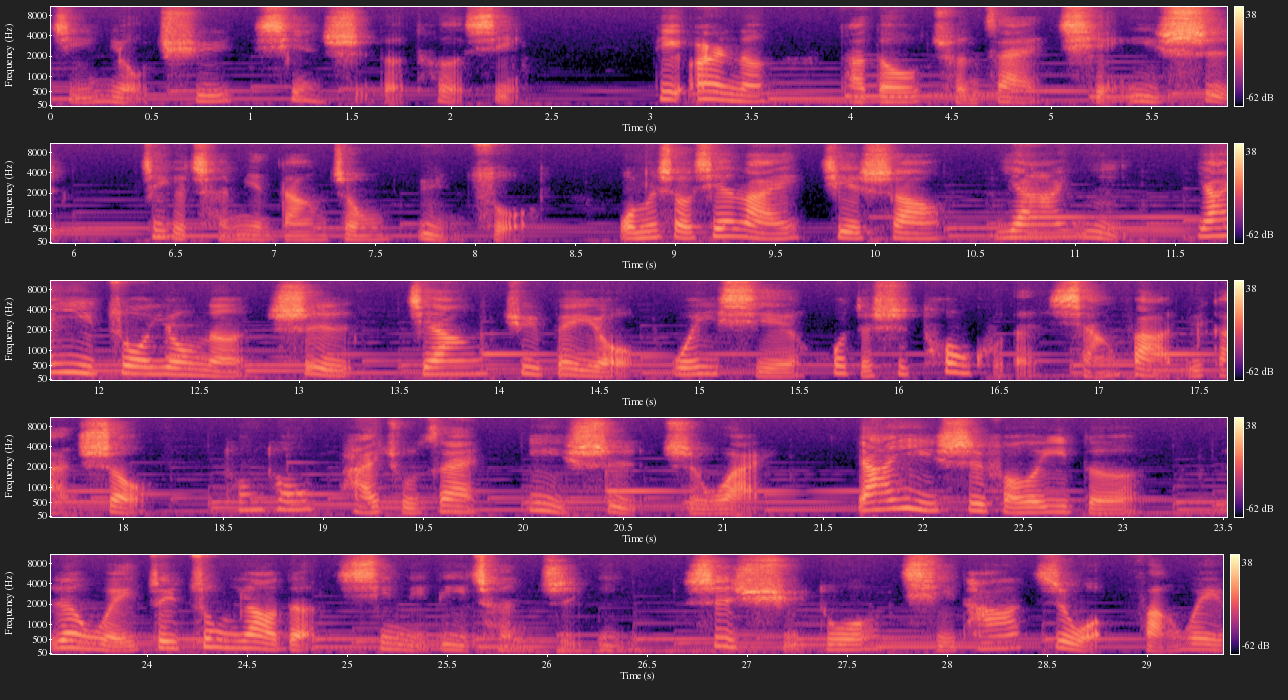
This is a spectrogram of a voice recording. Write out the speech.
及扭曲现实的特性；第二呢，它都存在潜意识这个层面当中运作。我们首先来介绍压抑，压抑作用呢是将具备有威胁或者是痛苦的想法与感受，通通排除在意识之外。压抑是弗洛伊德认为最重要的心理历程之一，是许多其他自我防卫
